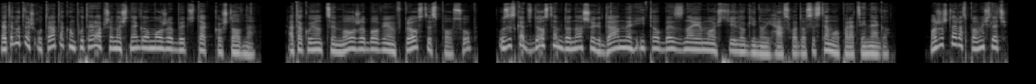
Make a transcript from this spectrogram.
Dlatego też utrata komputera przenośnego może być tak kosztowna. Atakujący może bowiem w prosty sposób uzyskać dostęp do naszych danych i to bez znajomości loginu i hasła do systemu operacyjnego. Możesz teraz pomyśleć,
